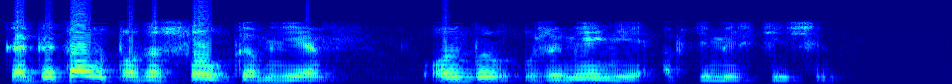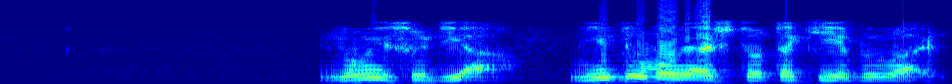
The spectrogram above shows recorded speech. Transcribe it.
Капитан подошел ко мне, он был уже менее оптимистичен. Ну и судья. Не думал я, что такие бывают.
